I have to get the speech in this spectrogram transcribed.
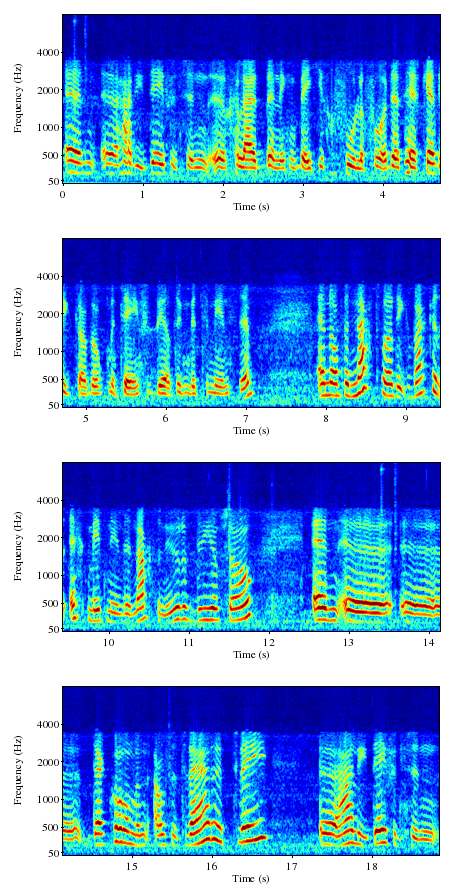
En eh, Harry Davidson eh, geluid ben ik een beetje gevoelig voor. Dat herken ik dan ook meteen, verbeeld ik me tenminste. En op een nacht word ik wakker, echt midden in de nacht, een uur of drie of zo. En eh, eh, daar komen als het ware twee eh, Harley Davidson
